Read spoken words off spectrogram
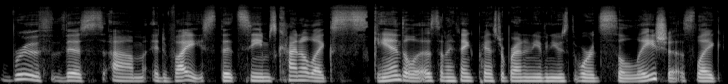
Ruth this um, advice that seems kind of like scandalous. And I think Pastor Brennan even used the word salacious. Like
